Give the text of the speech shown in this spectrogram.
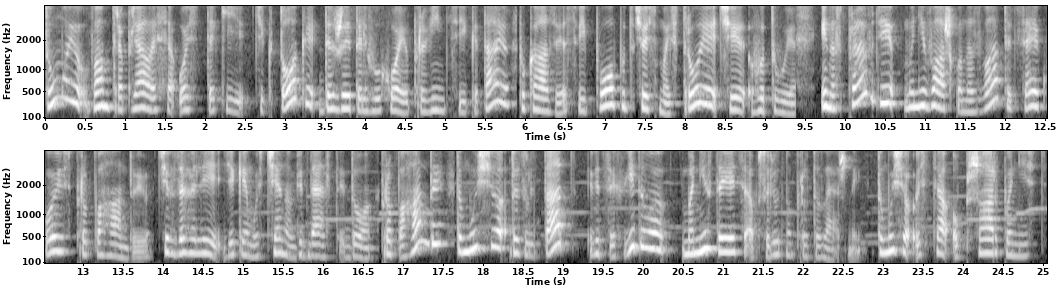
Думаю, вам траплялися ось такі тіктоки, де житель глухої провінції Китаю показує свій побут, щось майструє чи готує. І насправді мені важко назвати це якоюсь пропагандою, чи взагалі якимось чином віднести до пропаганди, тому що результат від цих відео мені здається абсолютно протилежний. Тому що ось ця обшарпаність,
